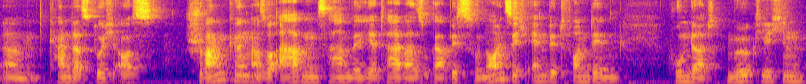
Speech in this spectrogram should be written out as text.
ähm, kann das durchaus schwanken. Also abends haben wir hier teilweise sogar bis zu 90 Mbit von den 100 möglichen.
